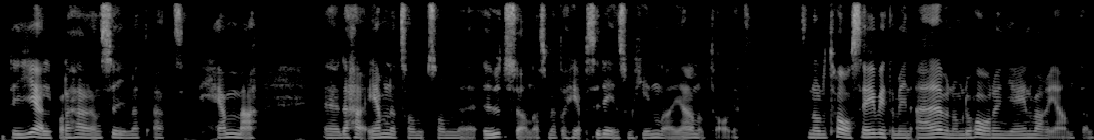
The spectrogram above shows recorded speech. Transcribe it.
det hjälper det här enzymet att hämma eh, det här ämnet som, som eh, utsöndras som heter hepsidin som hindrar järnupptaget. Så när du tar C-vitamin, även om du har den genvarianten,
